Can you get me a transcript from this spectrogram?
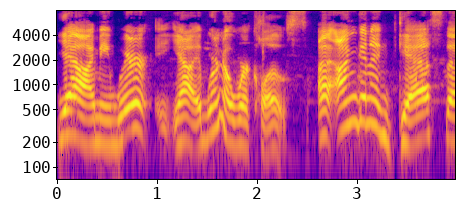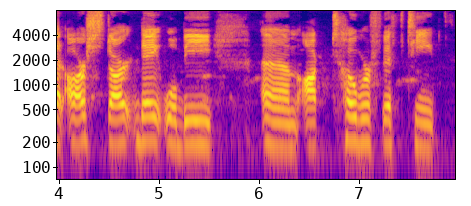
Yeah, I mean we're yeah we're nowhere close. I, am gonna guess that our start date will be um, October fifteenth,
